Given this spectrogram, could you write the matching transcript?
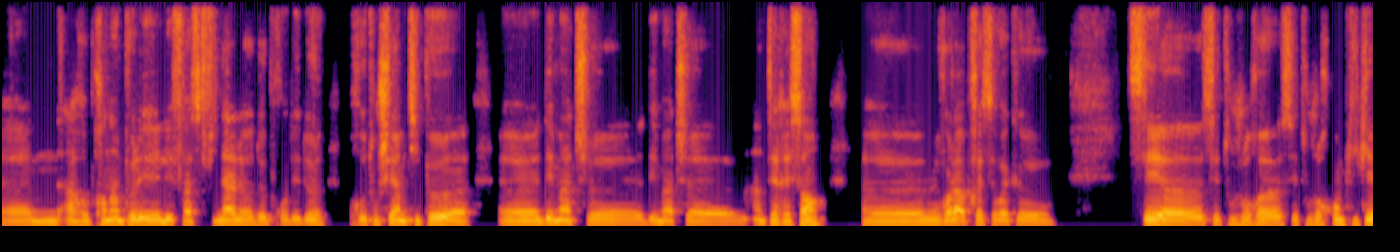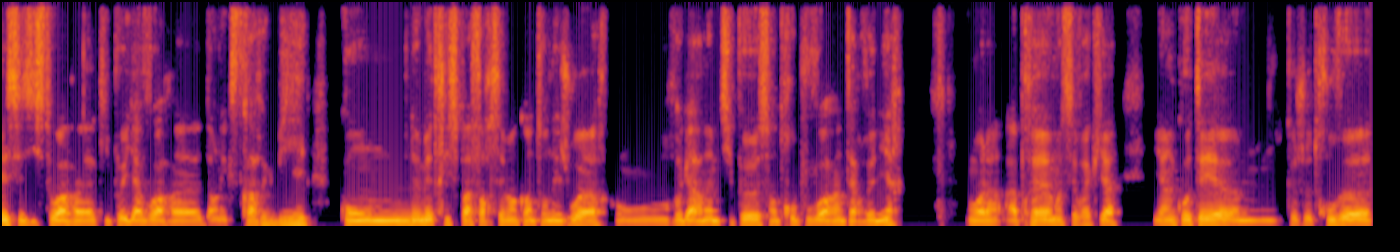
euh, à reprendre un peu les, phases finales de Pro D2, retoucher un petit peu euh, euh des matchs, euh, des matchs intéressants. voilà, après, c'est vrai que c'est toujours, toujours compliqué ces histoires qu'il peut y avoir dans l'extra rugby qu'on ne maîtrise pas forcément quand on est joueur, qu'on regarde un petit peu sans trop pouvoir intervenir. Voilà. Après, moi, c'est vrai qu'il y a, il y a un côté euh, que je trouve euh,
